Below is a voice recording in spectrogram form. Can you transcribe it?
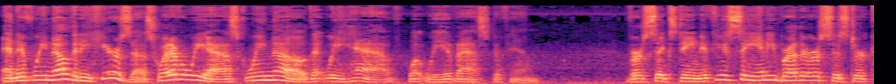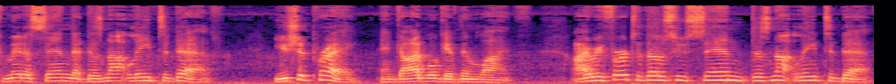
And if we know that He hears us, whatever we ask, we know that we have what we have asked of Him. Verse 16 If you see any brother or sister commit a sin that does not lead to death, you should pray and God will give them life. I refer to those whose sin does not lead to death.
